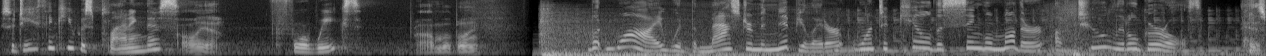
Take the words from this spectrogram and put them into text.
So, do you think he was planning this? Oh, yeah. For weeks? Probably. But why would the master manipulator want to kill the single mother of two little girls? His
